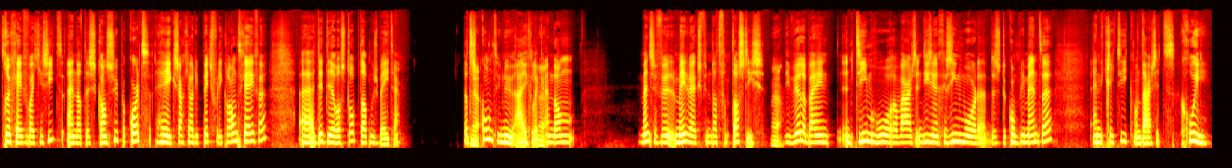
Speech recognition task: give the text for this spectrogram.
teruggeven wat je ziet. En dat is, kan super kort. hey, ik zag jou die pitch voor die klant geven. Dit deel was top, dat moest beter. Dat is Ja. continu eigenlijk. Ja. En dan mensen, medewerkers vinden dat fantastisch. Ja. Die willen bij een, een team horen waar ze in die zin gezien worden. Dus de complimenten en de kritiek, want daar zit groei.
